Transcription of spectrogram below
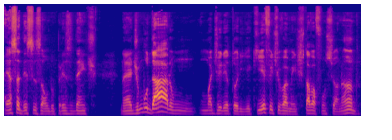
essa decisão do presidente né, de mudar um, uma diretoria que efetivamente estava funcionando,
